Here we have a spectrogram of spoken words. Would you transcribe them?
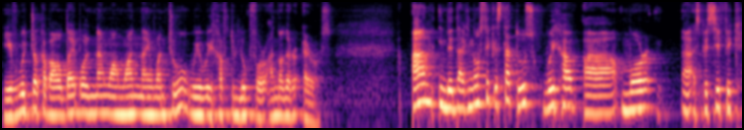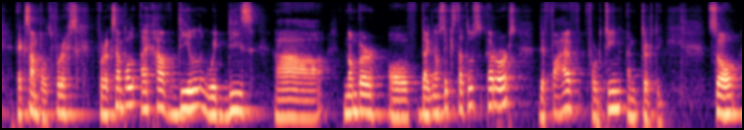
If we talk about Diebold 911, 912, we will have to look for another errors. And in the diagnostic status, we have uh, more uh, specific examples. For, ex for example, I have deal with this uh, number of diagnostic status errors, the 5, 14, and 30. So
